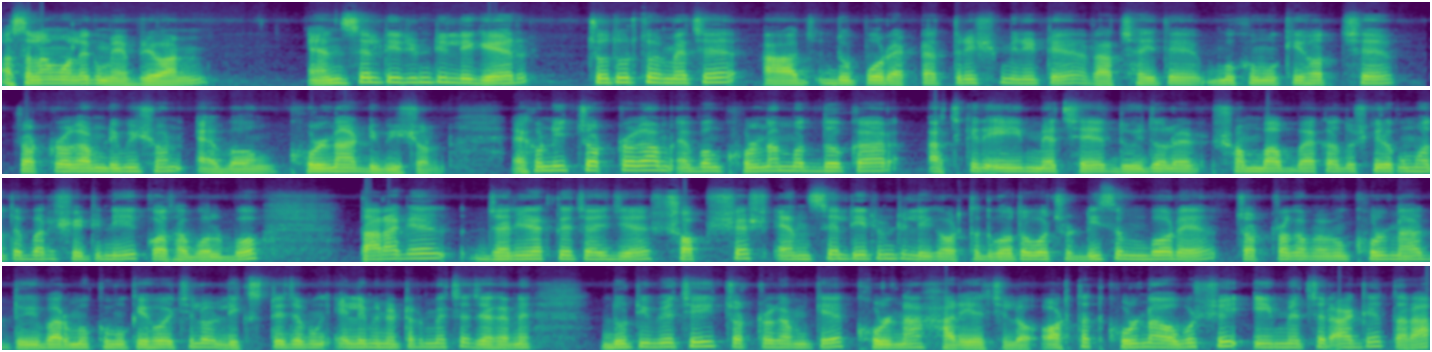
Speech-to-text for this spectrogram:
আসসালামু আলাইকুম, এভরিওয়ান। এনসেল টি টোয়েন্টি লিগের চতুর্থ ম্যাচে আজ দুপুর একটা ত্রিশ মিনিটে রাজশাহীতে মুখোমুখি হচ্ছে চট্টগ্রাম ডিভিশন এবং খুলনা ডিভিশন। এখন এই চট্টগ্রাম এবং খুলনার মধ্যকার আজকের এই ম্যাচে দুই দলের সম্ভাব্য একাদশ কীরকম হতে পারে সেটি নিয়ে কথা বলব। তার আগে জানিয়ে রাখতে চাই যে সবশেষ এনসিএল টি টোয়েন্টি লিগ, অর্থাৎ গত বছর ডিসেম্বরে চট্টগ্রাম এবং খুলনা দুইবার মুখোমুখি হয়েছিল লিগ স্টেজ এবং এলিমিনেটর ম্যাচে, যেখানে দুটি ম্যাচেই চট্টগ্রামকে খুলনা হারিয়েছিল। অর্থাৎ খুলনা অবশ্যই এই ম্যাচের আগে তারা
